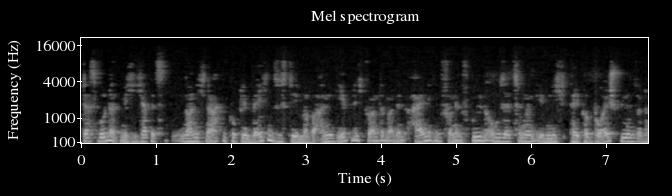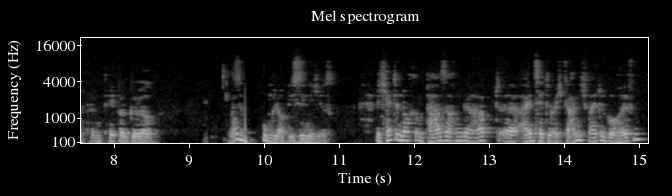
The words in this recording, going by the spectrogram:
das wundert mich. Ich habe jetzt noch nicht nachgeguckt, in welchem System, aber angeblich konnte man in einigen von den frühen Umsetzungen eben nicht Paperboy spielen, sondern Paper Girl. Was oh. unglaublich sinnig ist. Ich hätte noch ein paar Sachen gehabt. Äh, eins hätte euch gar nicht weitergeholfen.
